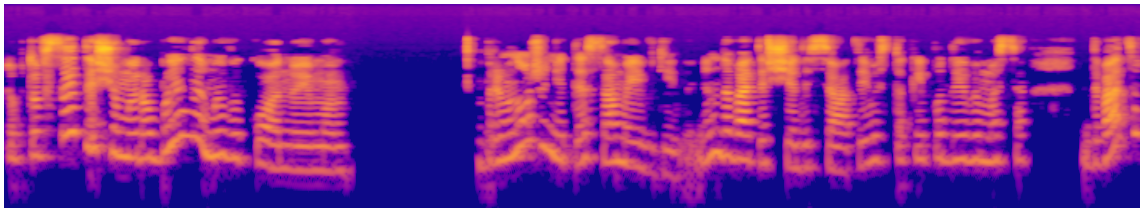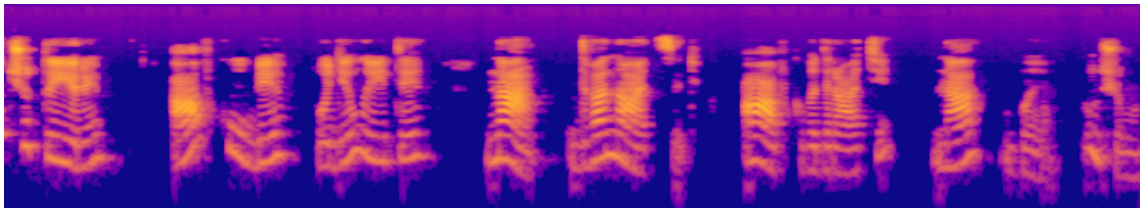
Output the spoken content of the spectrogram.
Тобто, все те, що ми робили, ми виконуємо при множенні те саме і в діленні. Ну, Давайте ще 10 ось такий подивимося. 24 а в кубі поділити на 12 а в квадраті на b. Ну, чому?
